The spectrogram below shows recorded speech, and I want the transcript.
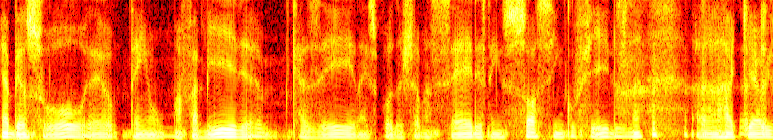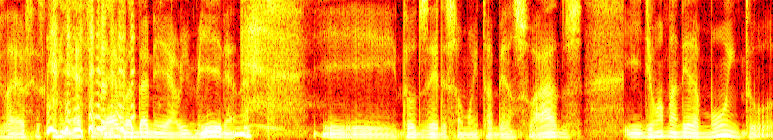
me abençoou. Eu tenho uma família, casei, na esposa chama Séries, tenho só cinco filhos, né? A Raquel, Israel, vocês conhecem, Débora, Daniel e Miriam, né? E todos eles são muito abençoados. E de uma maneira muito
